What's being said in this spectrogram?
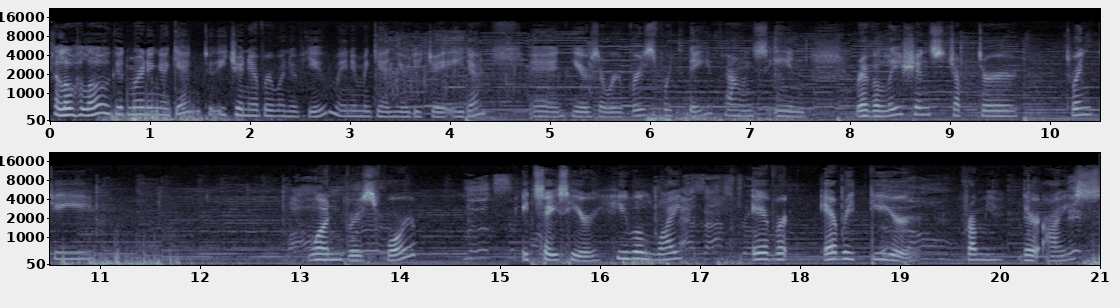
Hello, hello, good morning again to each and every one of you. My name again, your DJ Ada, and here's our verse for today, found in Revelations chapter 21, verse 4. It says here, He will wipe ever, every tear from their eyes,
